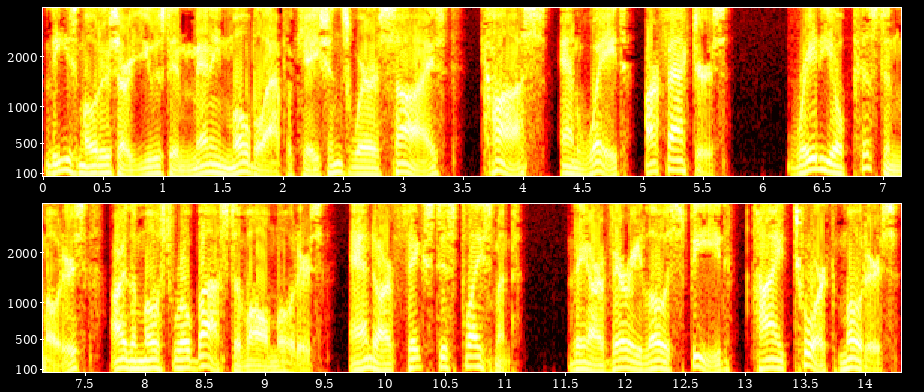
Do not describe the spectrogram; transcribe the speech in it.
These motors are used in many mobile applications where size, costs, and weight are factors. Radial piston motors are the most robust of all motors and are fixed displacement. They are very low speed, high torque motors.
